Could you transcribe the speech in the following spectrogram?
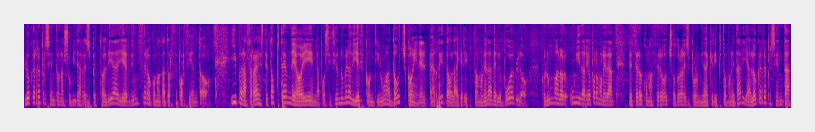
lo que representa una subida respecto al día de ayer de un 0,14%. Y para cerrar este top 10 de hoy, en la posición número 10 continúa Dogecoin, el perrito, la criptomoneda del pueblo, con un valor unitario por moneda de 0,08 dólares por unidad criptomonetaria, lo que representa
